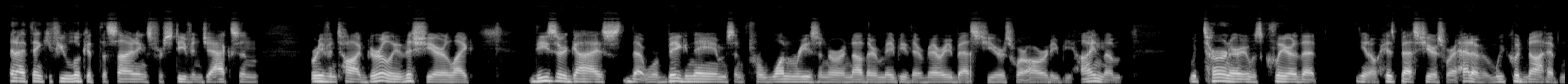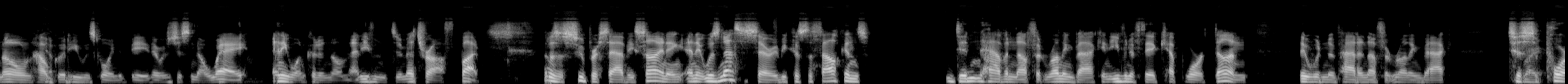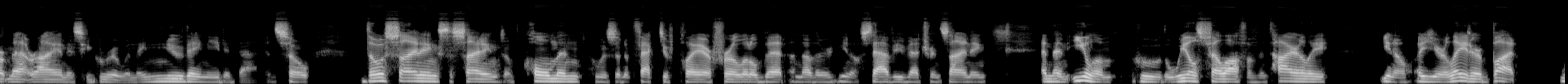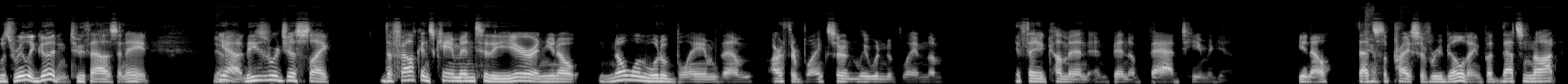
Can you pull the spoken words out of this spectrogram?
and i think if you look at the signings for steven jackson or even todd Gurley this year like these are guys that were big names, and for one reason or another, maybe their very best years were already behind them. With Turner, it was clear that you know his best years were ahead of him. We could not have known how yep. good he was going to be. There was just no way anyone could have known that, even Dimitroff. But that was a super savvy signing, and it was necessary because the Falcons didn't have enough at running back, and even if they had kept Warrick Dunn, they wouldn't have had enough at running back to right. support Matt Ryan as he grew, and they knew they needed that. And so those signings, the signings of Coleman, who was an effective player for a little bit, another you know savvy veteran signing, and then Elam, who the wheels fell off of entirely, you know, a year later, but was really good in 2008. Yeah, yeah these were just like the Falcons came into the year, and you know, no one would have blamed them. Arthur Blank certainly wouldn't have blamed them if they had come in and been a bad team again. You know, that's yeah. the price of rebuilding, but that's not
